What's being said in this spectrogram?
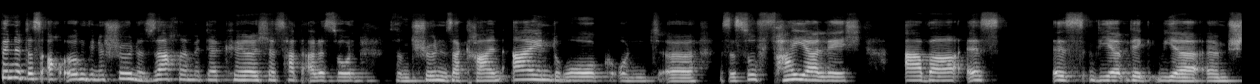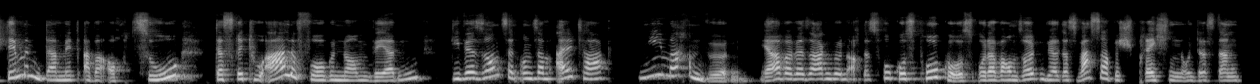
findet das auch irgendwie eine schöne Sache mit der Kirche. Es hat alles so, ein, so einen schönen sakralen Eindruck und äh, es ist so feierlich, aber es es, wir, wir, wir ähm, stimmen damit aber auch zu, dass Rituale vorgenommen werden, die wir sonst in unserem Alltag nie machen würden. Ja, weil wir sagen würden, ach, das Hokuspokus oder warum sollten wir das Wasser besprechen und das dann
